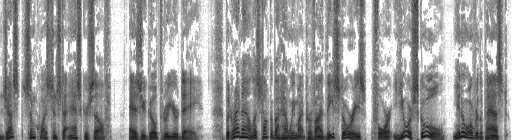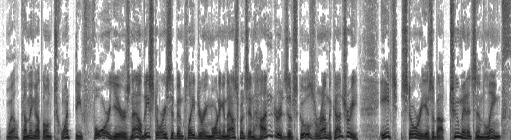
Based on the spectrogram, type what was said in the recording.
Just some questions to ask yourself as you go through your day. But right now, let's talk about how we might provide these stories for your school. You know, over the past, well, coming up on 24 years now, these stories have been played during morning announcements in hundreds of schools around the country. Each story is about two minutes in length,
